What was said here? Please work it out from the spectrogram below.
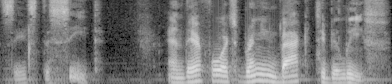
See, it's deceit. And therefore, it's bringing back to belief.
